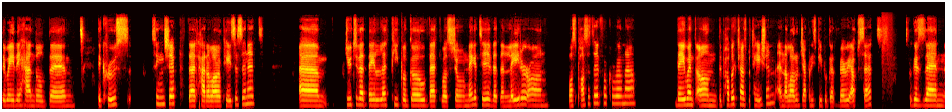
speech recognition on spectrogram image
the way they handled the the cruise ship that had a lot of cases in it um, due to that they let people go that was shown negative that then later on was positive for corona they went on the public transportation and a lot of japanese people got very upset because then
